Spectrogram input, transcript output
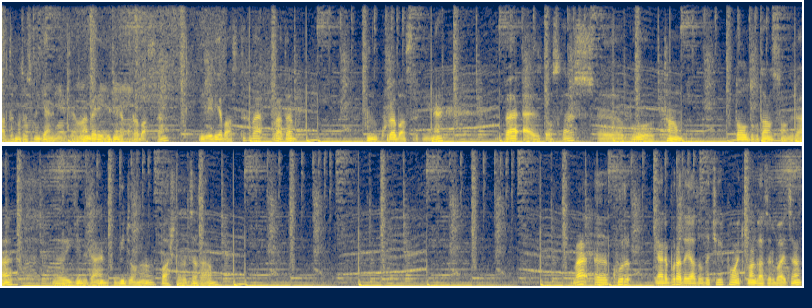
artıq masa üstünə gəlməyəcək. Ona belə edib yenə kura basıram. İleriyə bastıq və burada hı, kura basdıq yenə. Və əziz dostlar, e, bu tam dolduqdan sonra e, yenidən videonu başladacağam. Və e, kur yəni burada yazıldı ki, Point Blank Azərbaycan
